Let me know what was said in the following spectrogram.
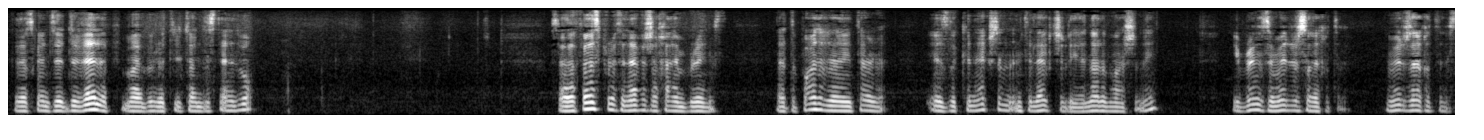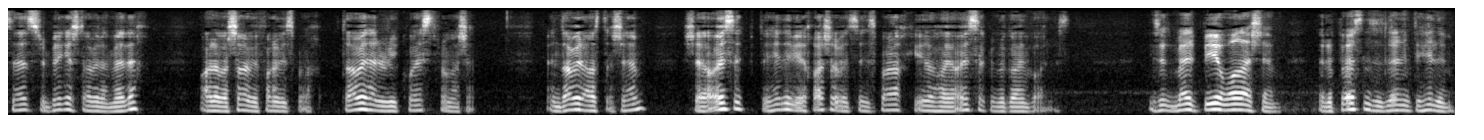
Because that's going to develop my ability to understand more. So the first proof the Nefesh HaChaim brings that the point of learning Torah is the connection intellectually and not emotionally he brings the Midrash Zeichatev. The Midrash Zeichatev says, Shebegesh David HaMelech, Olav Hashem V'fanav Yisparach. David had a request from Hashem. And David asked Hashem, She'a'osek Tehillim Yechashav Etzei Yisparach Kilo Ha'osek V'Megoyim V'Oilas. He said, May it be a will Hashem, that a person who's learning Tehillim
